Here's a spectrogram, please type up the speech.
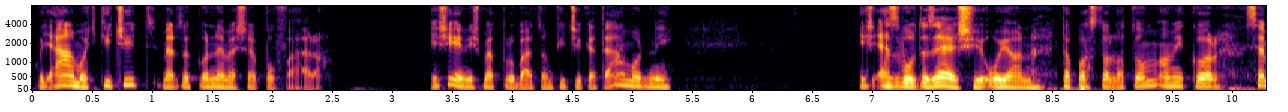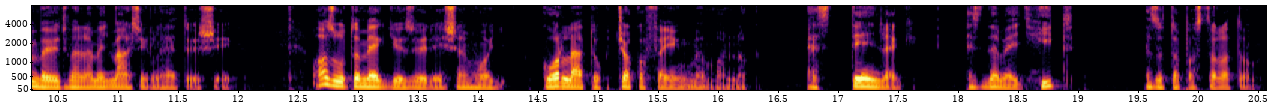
hogy álmodj kicsit, mert akkor nem esel pofára. És én is megpróbáltam kicsiket álmodni, és ez volt az első olyan tapasztalatom, amikor szembe jött velem egy másik lehetőség. Azóta meggyőződésem, hogy korlátok csak a fejünkben vannak. Ez tényleg, ez nem egy hit, ez a tapasztalatom.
